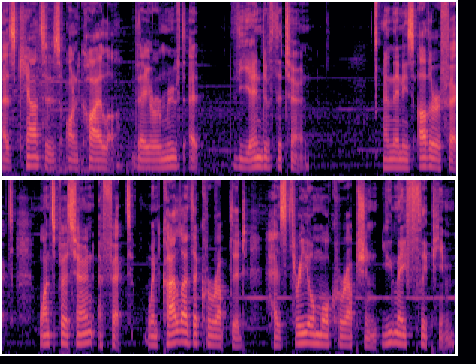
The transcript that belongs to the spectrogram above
as counters on Kyla they are removed at the end of the turn and then his other effect. Once per turn, effect. When Kyla the Corrupted has 3 or more corruption, you may flip him.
